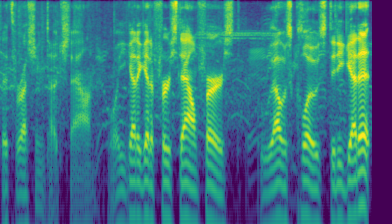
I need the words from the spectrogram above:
Fifth rushing touchdown. Well, you got to get a first down first. Ooh, that was close. Did he get it?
